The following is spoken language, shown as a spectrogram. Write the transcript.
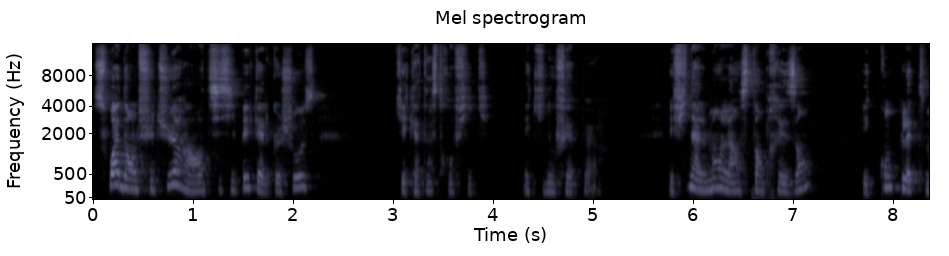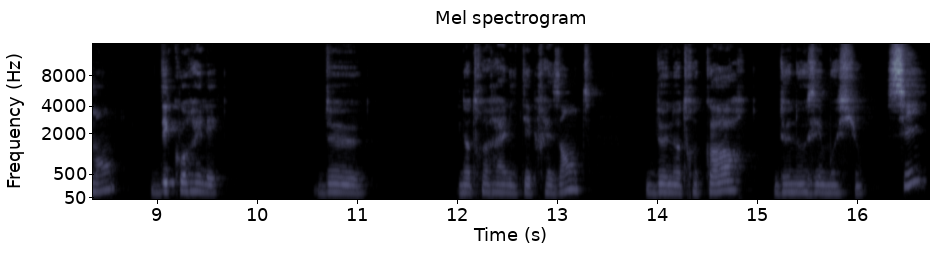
soit dans le futur à anticiper quelque chose qui est catastrophique et qui nous fait peur. Et finalement, l'instant présent est complètement décorrélé de notre réalité présente, de notre corps, de nos émotions. Si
